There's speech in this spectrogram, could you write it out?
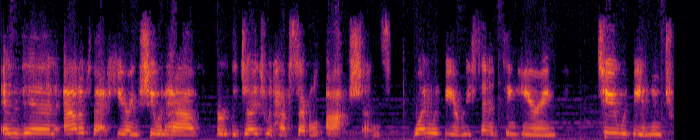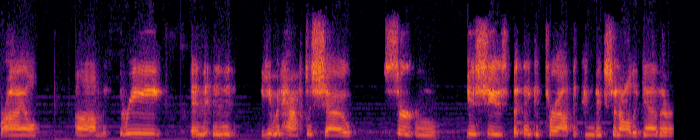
And then out of that hearing, she would have, or the judge would have several options. One would be a resentencing hearing, two would be a new trial, um, three, and, and he would have to show certain issues, but they could throw out the conviction altogether.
